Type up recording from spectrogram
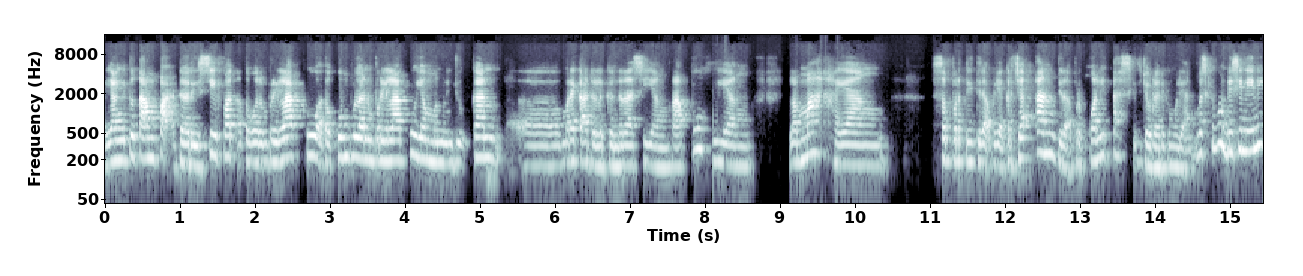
yang itu tampak dari sifat atau perilaku atau kumpulan perilaku yang menunjukkan uh, mereka adalah generasi yang rapuh, yang lemah, yang seperti tidak punya kerjaan, tidak berkualitas, gitu jauh dari kemuliaan. Meskipun di sini ini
